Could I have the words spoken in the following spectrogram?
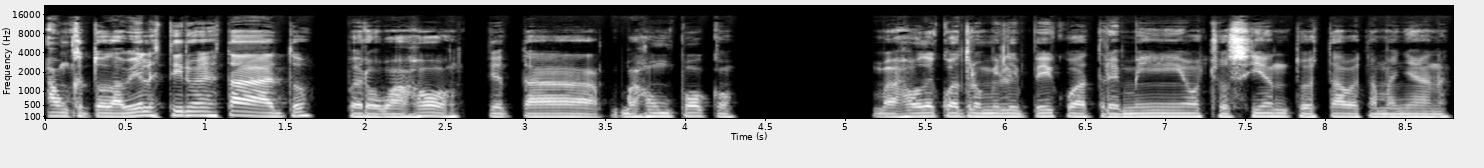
aunque todavía el Ethereum está alto, pero bajó, está, bajó un poco. Bajó de cuatro mil y pico a tres mil ochocientos estaba esta mañana.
